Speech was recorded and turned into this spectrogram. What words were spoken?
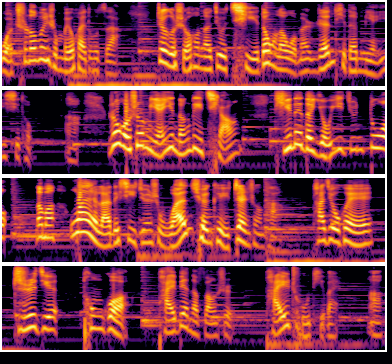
我吃了为什么没坏肚子啊？这个时候呢，就启动了我们人体的免疫系统啊。如果说免疫能力强，体内的有益菌多。那么外来的细菌是完全可以战胜它，它就会直接通过排便的方式排除体外啊。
